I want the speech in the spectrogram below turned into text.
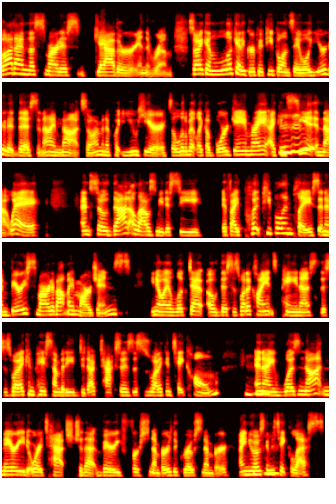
but I'm the smartest gatherer in the room. So I can look at a group of people and say, well, you're good at this and I'm not. So I'm going to put you here. It's a little bit like a board game, right? I can mm-hmm. see it in that way. And so that allows me to see if I put people in place and I'm very smart about my margins. You know, I looked at, oh, this is what a client's paying us. This is what I can pay somebody, deduct taxes. This is what I can take home. Mm-hmm. And I was not married or attached to that very first number, the gross number. I knew mm-hmm. I was going to take less.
